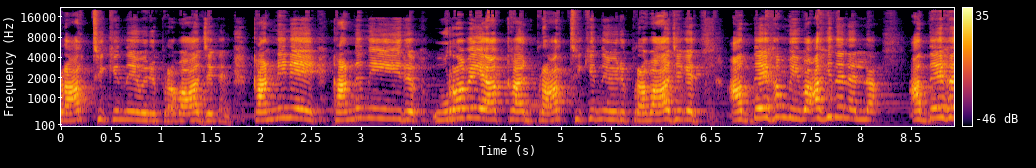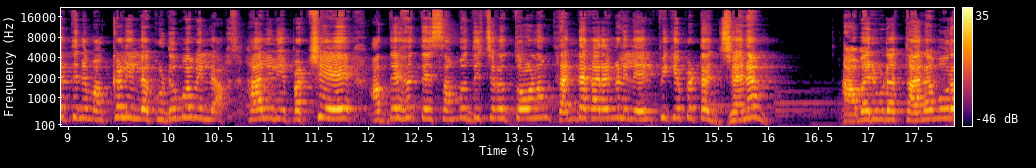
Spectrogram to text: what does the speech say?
പ്രാർത്ഥിക്കുന്ന ഒരു പ്രവാചകൻ കണ്ണിനെ കണ്ണുനീര് ഉറവയാക്കാൻ പ്രാർത്ഥിക്കുന്ന ഒരു പ്രവാചകൻ അദ്ദേഹം വിവാഹിതനല്ല. അദ്ദേഹത്തിന് മക്കളില്ല കുടുംബമില്ല. ഹാലലിയ. പക്ഷേ അദ്ദേഹത്തെ സംബന്ധിച്ചിടത്തോളം തന്റെ കരങ്ങളിൽ ഏൽപ്പിക്കപ്പെട്ട ജനം അവരുടെ തലമുറ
